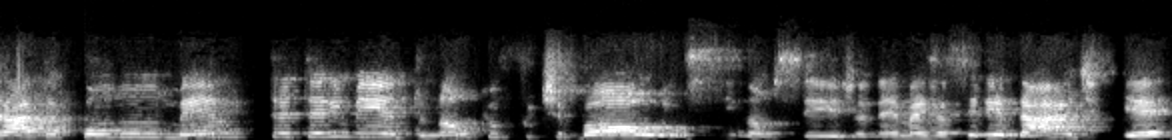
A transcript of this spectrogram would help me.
trata como um mero entretenimento, não que o futebol em si não seja, né, mas a seriedade que é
